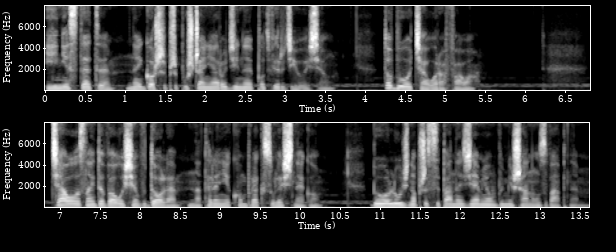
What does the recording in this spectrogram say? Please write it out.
I niestety najgorsze przypuszczenia rodziny potwierdziły się. To było ciało Rafała. Ciało znajdowało się w dole, na terenie kompleksu leśnego. Było luźno przysypane ziemią wymieszaną z wapnem.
